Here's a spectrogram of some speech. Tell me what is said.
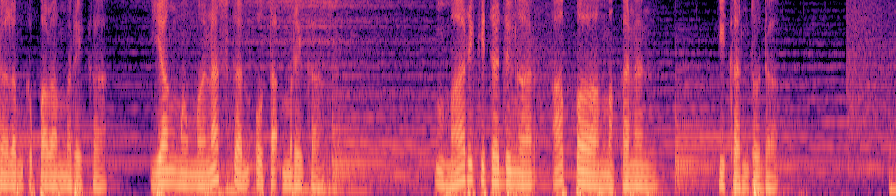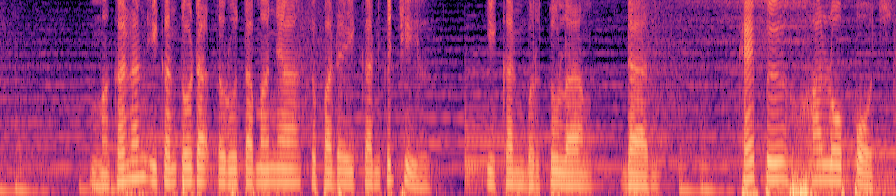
dalam kepala mereka yang memanaskan otak mereka. Mari kita dengar apa makanan ikan todak. Makanan ikan todak terutamanya kepada ikan kecil, ikan bertulang dan cephalopods.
